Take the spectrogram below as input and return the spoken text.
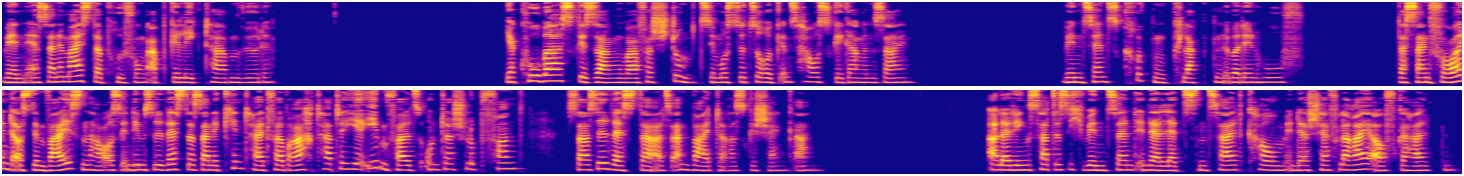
wenn er seine Meisterprüfung abgelegt haben würde. Jakobas Gesang war verstummt, sie musste zurück ins Haus gegangen sein. Vinzenz Krücken klackten über den Hof. Dass sein Freund aus dem Waisenhaus, in dem Silvester seine Kindheit verbracht hatte, hier ebenfalls Unterschlupf fand, sah Silvester als ein weiteres Geschenk an. Allerdings hatte sich Vincent in der letzten Zeit kaum in der Schäfflerei aufgehalten.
